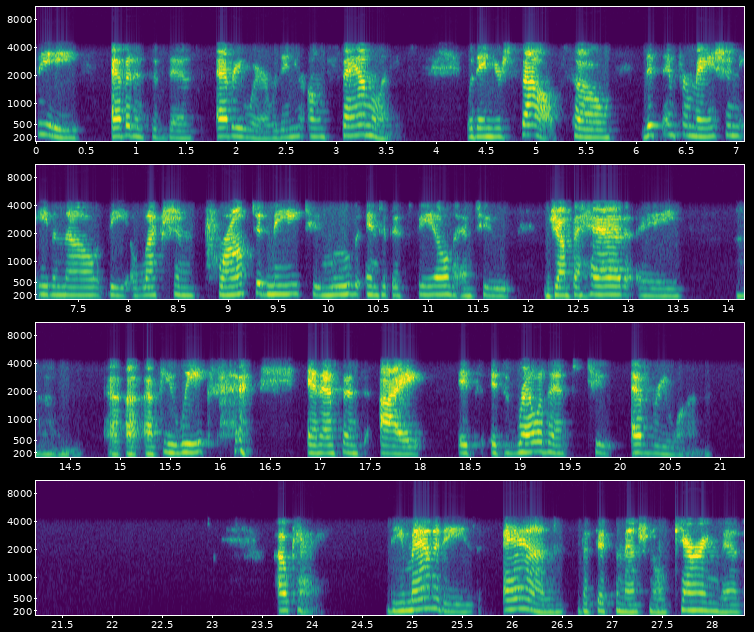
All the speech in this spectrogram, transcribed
see evidence of this everywhere within your own families, within yourself. So, this information, even though the election prompted me to move into this field and to jump ahead a, um, a, a few weeks, in essence, I it's it's relevant to everyone. Okay, the humanities and the fifth dimensional carrying this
